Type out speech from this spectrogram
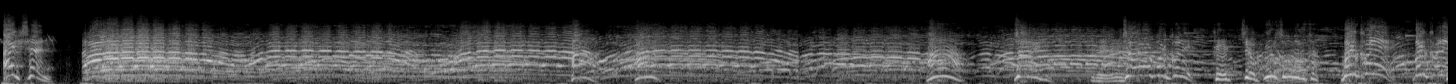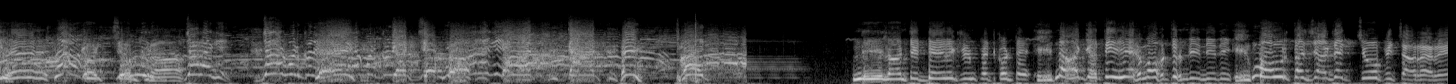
ಆಕ್ಷನ್ ಮಾಡ್ಕೊಳ್ಳಿ ನೀವು ಸುಮ್ಮನೆ ಸರ್ నీలాంటి డైరెక్టర్ పెట్టుకుంటే నా గతి ఏమవుతుంది నీది? ముహూర్త షాట్ చూపించావురా రే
